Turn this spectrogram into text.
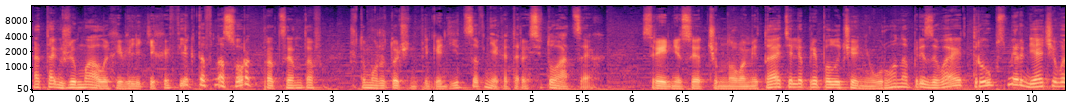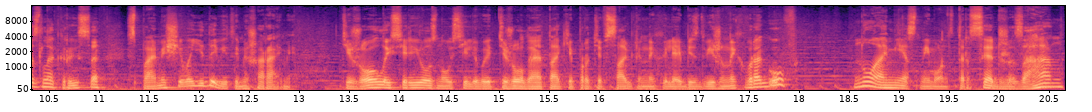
а также малых и великих эффектов на 40%, что может очень пригодиться в некоторых ситуациях. Средний сет чумного метателя при получении урона призывает труп смердячего злокрыса, спамящего ядовитыми шарами. Тяжелый серьезно усиливает тяжелые атаки против сагренных или обездвиженных врагов, ну а местный монстр Седжа Заан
